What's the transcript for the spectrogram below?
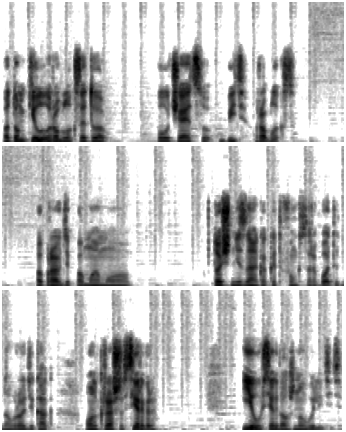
Потом Kill Roblox, это получается убить Roblox. По правде, по-моему, точно не знаю, как эта функция работает, но вроде как он крашит сервер, и у всех должно вылететь.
